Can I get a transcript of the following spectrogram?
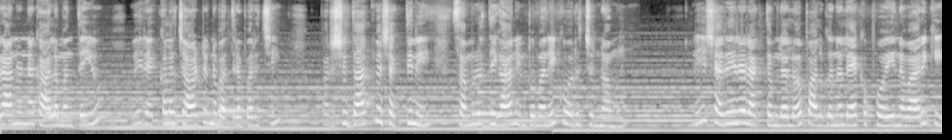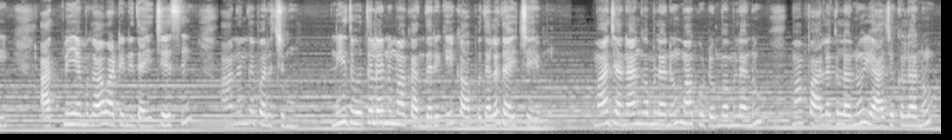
రానున్న కాలమంతయు మీ రెక్కల చాటును భద్రపరిచి పరిశుద్ధాత్మ శక్తిని సమృద్ధిగా నింపమని కోరుచున్నాము. నీ శరీర రక్తములలో పాల్గొనలేకపోయిన వారికి ఆత్మీయముగా వాటిని దయచేసి ఆనందపరచుము. నీ దూతలను మాకందరికీ కాపుదల దయచేయము. మా జనాంగములను మా కుటుంబములను మా పాలకులను యాజకులను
